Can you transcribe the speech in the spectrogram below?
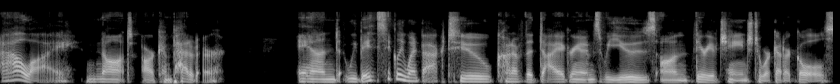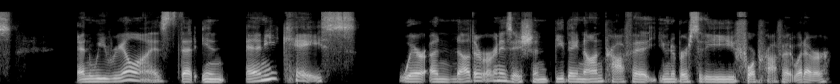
ally, not our competitor. And we basically went back to kind of the diagrams we use on theory of change to work out our goals. And we realized that in any case where another organization, be they nonprofit, university, for profit, whatever,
